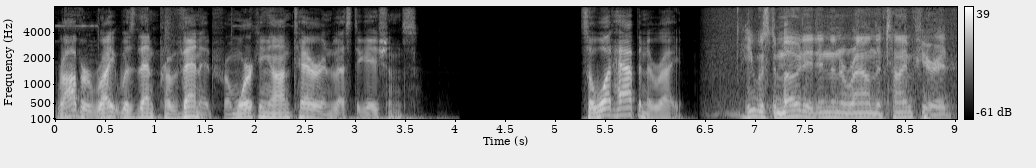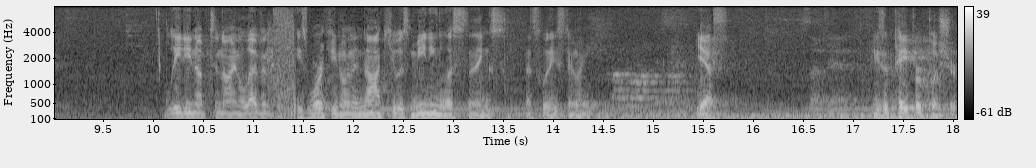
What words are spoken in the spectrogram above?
Robert Wright was then prevented from working on terror investigations. So, what happened to Wright? He was demoted in and around the time period leading up to 9 11. He's working on innocuous, meaningless things. That's what he's doing. Yes. He's a paper pusher.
